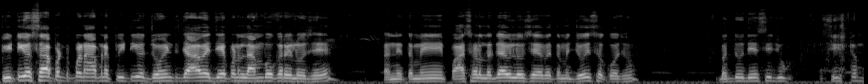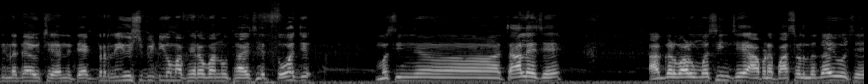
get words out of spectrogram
પીટીઓ સાપટ પણ આપણે પીટીઓ જોઈન્ટ જે આવે, જે પણ લાંબો કરેલો છે. અને તમે પાછળ લગાવેલો છે. હવે તમે જોઈ શકો છો. બધું દેશી જુગ સિસ્ટમથી લગાવ્યું છે અને ટ્રેક્ટર રિવ્યુસ પીટીઓમાં ફેરવવાનું થાય છે. તો જ મશીન ચાલે છે. આગળવાળું મશીન છે, આપણે પાછળ લગાવ્યું છે.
